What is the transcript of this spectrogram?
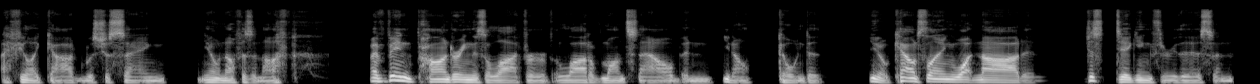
I feel like God was just saying, you know, enough is enough. I've been pondering this a lot for a lot of months now, been, you know, going to, you know, counseling, whatnot, and just digging through this. And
